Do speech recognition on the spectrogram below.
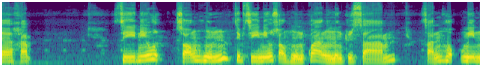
นะครับ 4 นิ้ว 2 หุน 14 นิ้ว 2 หุนกว้าง 1.3 สัน 6 มิล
